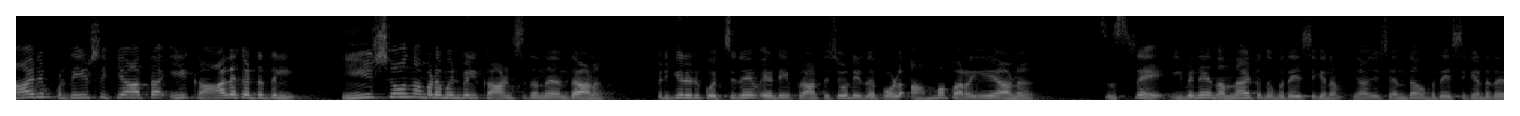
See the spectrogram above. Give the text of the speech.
ആരും പ്രതീക്ഷിക്കാത്ത ഈ കാലഘട്ടത്തിൽ ഈശോ നമ്മുടെ മുൻപിൽ കാണിച്ചു തന്നത് എന്താണ്? ഒരിക്കലും ഒരു കൊച്ചിനെ വേണ്ടി പ്രാർത്ഥിച്ചുകൊണ്ടിരുന്നപ്പോൾ അമ്മ പറയുകയാണ് സിസ്റ്ററെ ഇവനെ നന്നായിട്ടൊന്ന് ഉപദേശിക്കണം. ഞാൻ ചോദിച്ചു എന്താ ഉപദേശിക്കേണ്ടത്?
